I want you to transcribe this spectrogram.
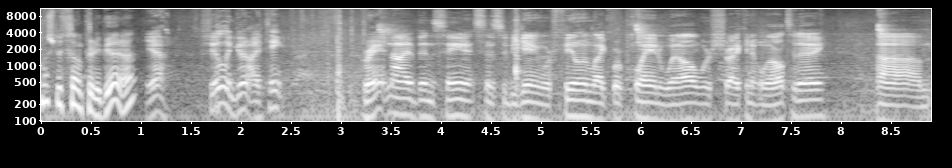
Must be feeling pretty good, huh? Yeah, feeling good. I think Grant and I have been saying it since the beginning. We're feeling like we're playing well. We're striking it well today, um,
